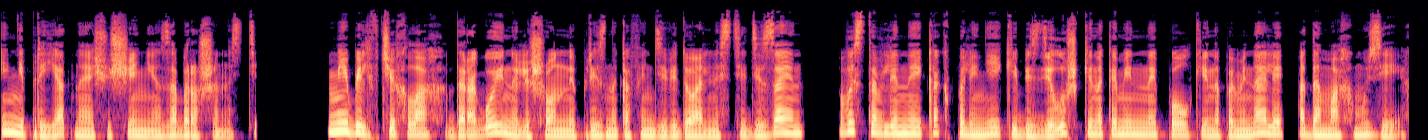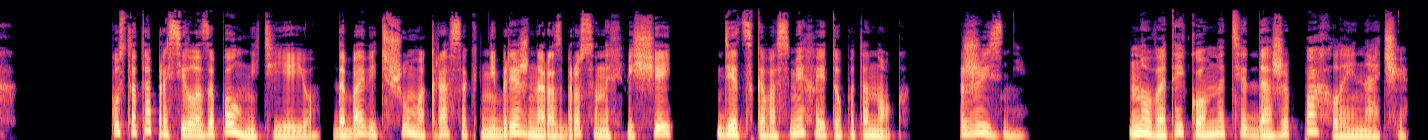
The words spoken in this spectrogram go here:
и неприятное ощущение заброшенности. Мебель в чехлах, дорогой, но лишенный признаков индивидуальности дизайн, выставленные как по линейке безделушки на каминной полке, напоминали о домах-музеях. Пустота просила заполнить ее, добавить шума красок небрежно разбросанных вещей, детского смеха и топота ног. Жизни. Но в этой комнате даже пахло иначе.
